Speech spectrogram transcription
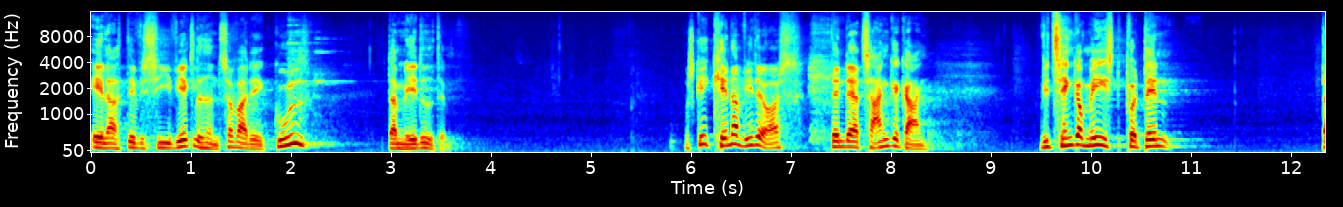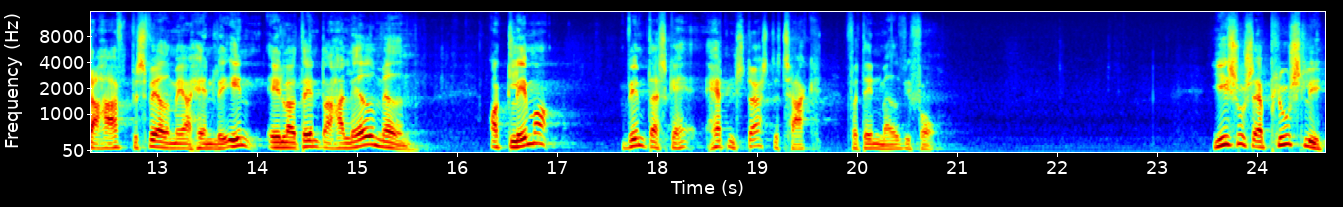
Eller det vil sige, i virkeligheden, så var det Gud, der mættede dem. Måske kender vi det også, den der tankegang. Vi tænker mest på den, der har haft besværet med at handle ind, eller den, der har lavet maden og glemmer, hvem der skal have den største tak for den mad, vi får. Jesus er pludselig,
